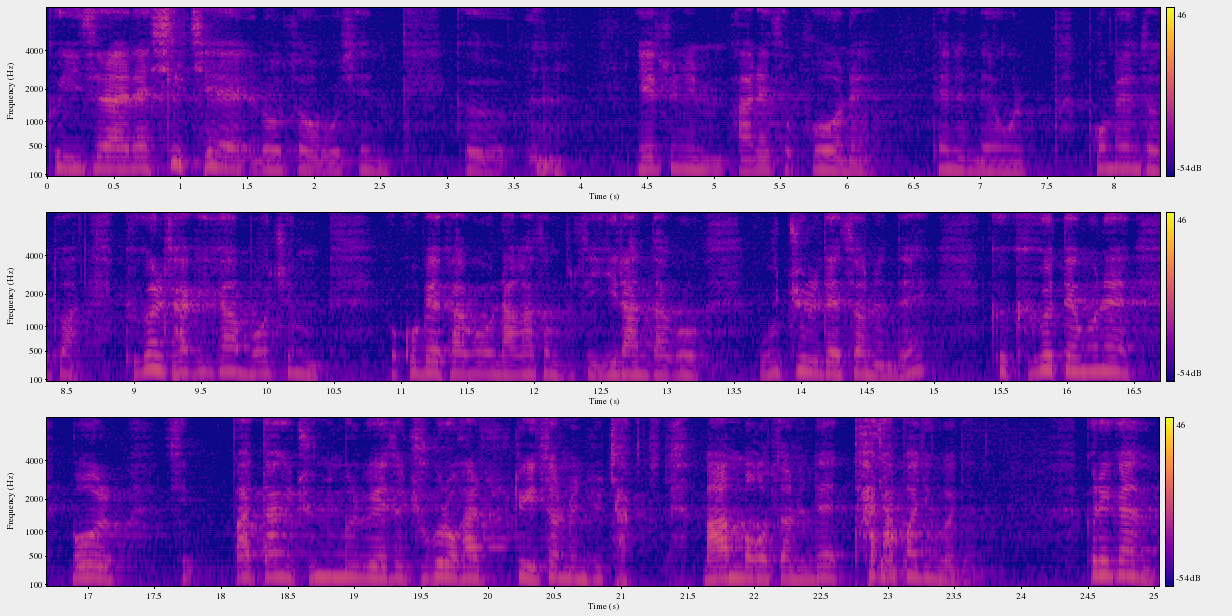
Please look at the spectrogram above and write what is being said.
그 이스라엘의 실체로서 오신 그 예수님 안에서 구원에 되는 내용을 보면서도 그걸 자기가 뭐 좀 고백하고 나가서 무슨 일한다고 우쭐댔었는데 그 그것 때문에 뭘 마땅히 주님을 위해서 죽으러 갈 수도 있었는지 자, 마음 먹었었는데 다 자빠진 거잖아요. 그러니까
